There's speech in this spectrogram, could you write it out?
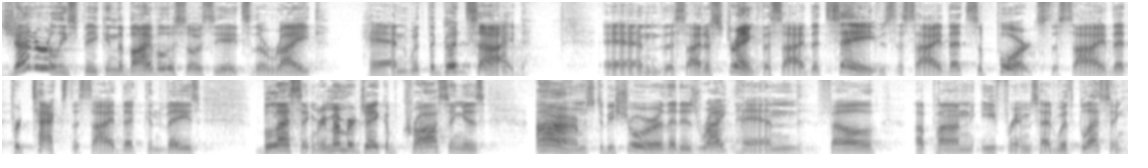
generally speaking, the Bible associates the right hand with the good side and the side of strength, the side that saves, the side that supports, the side that protects, the side that conveys blessing. Remember Jacob crossing his arms to be sure that his right hand fell upon Ephraim's head with blessing.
